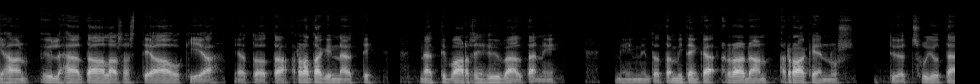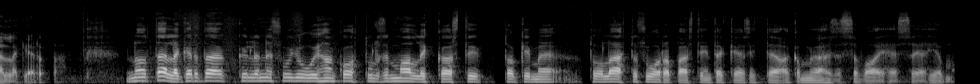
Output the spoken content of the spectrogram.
ihan ylhäältä alas asti auki ja, ja tuota, ratakin näytti näytti varsin hyvältä, niin niin, niin tota, mitenkä radan rakennustyöt suju tällä kertaa? No tällä kertaa kyllä ne sujuu ihan kohtuullisen mallikkaasti. Toki me tuo lähtösuora päästiin tekemään sitten aika myöhäisessä vaiheessa ja hieman,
